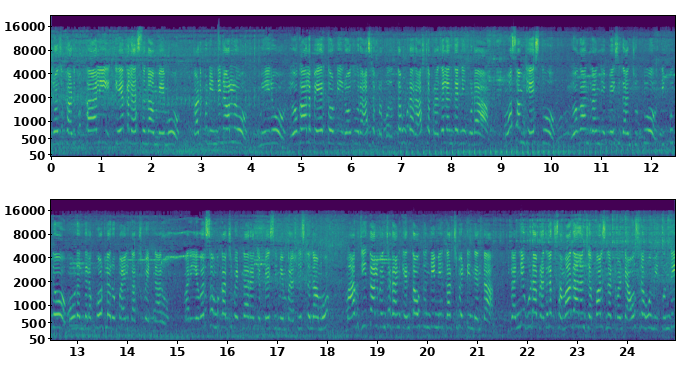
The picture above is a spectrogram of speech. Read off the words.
ఈరోజు కడుపు ఖాళీ కేకలేస్తున్నాం మేము. కడుపు నిండిన వాళ్ళు మీరు యోగాల పేరుతోటి ఈరోజు రాష్ట్ర ప్ర- మొత్తం కూడా రాష్ట్ర ప్రజలందరినీ కూడా మోసం చేస్తూ యోగాంధ్ర అని చెప్పేసి దాని చుట్టూ తిప్పుతో మూడు వందల కోట్ల రూపాయలు ఖర్చు పెట్టినారు. మరి ఎవరు సొమ్ము ఖర్చు పెట్టినారని చెప్పేసి మేము ప్రశ్నిస్తున్నాము. మాకు జీతాలు పెంచడానికి ఎంత అవుతుంది? మీరు ఖర్చు పెట్టింది ఎంత? ఇవన్నీ కూడా ప్రజలకు సమాధానం చెప్పాల్సినటువంటి అవసరము మీకుంది.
